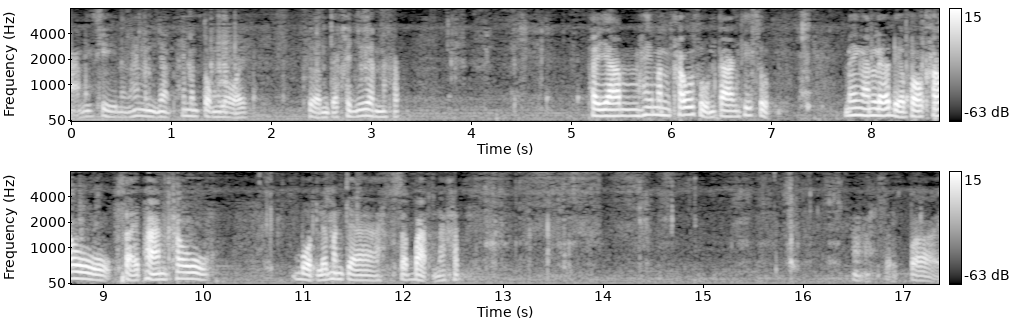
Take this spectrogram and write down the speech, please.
านอีกทีหนึ่งให้มันให้มันตรงรอยเผื่อมันจะขยื่นนะครับ พยายามให้มันเข้าศูนย์กลางที่สุด ไม่งั้นแล้ว เดี๋ยวพอเข้าสายพานเข้าบทแล้วมันจะสะบัดนะครับใส่ป้าย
